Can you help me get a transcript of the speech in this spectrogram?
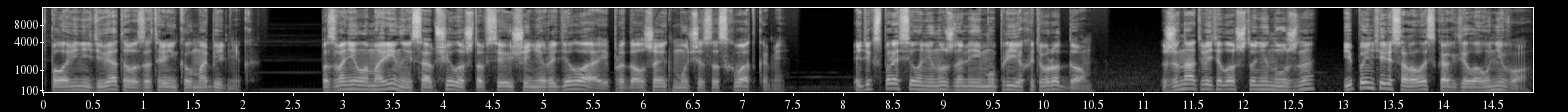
В половине девятого затренькал мобильник. Позвонила Марина и сообщила, что все еще не родила и продолжает мучиться схватками. Эдик спросил, не нужно ли ему приехать в роддом. Жена ответила, что не нужно, и поинтересовалась, как дела у него.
